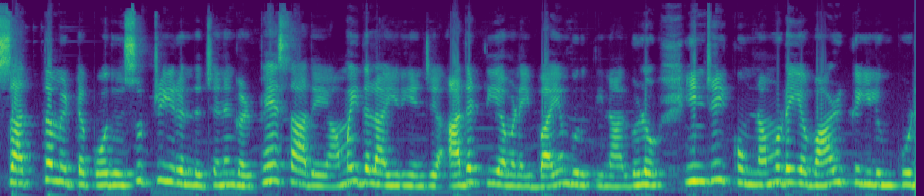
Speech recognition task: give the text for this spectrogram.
சத்தமிட்ட போது சுற்றி இருந்த ஜனங்கள் பேசாதே அமைதலாயிரு என்று அதட்டி அவனை பயமுறுத்தினார்களோ? இன்றைக்கும் நம்முடைய வாழ்க்கையிலும் கூட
